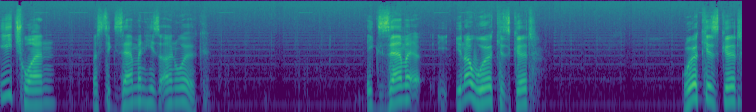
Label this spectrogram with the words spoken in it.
each one must examine his own work. Examine, you know, work is good. Work is good.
